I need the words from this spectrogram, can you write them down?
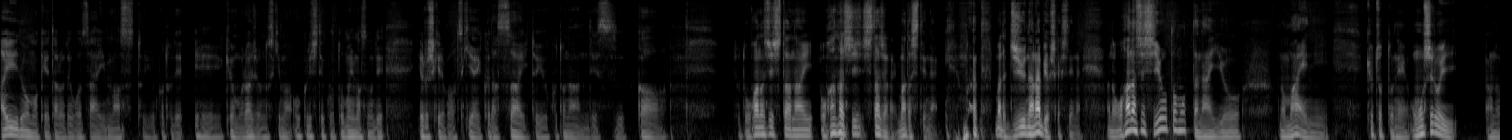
はいどうも慶太郎でございます。ということで、えー今日もラジオの隙間お送りしていこうと思いますのでよろしければお付き合いくださいということなんですがちょっとお話ししたないお話ししたじゃないまだしてない。まだ17秒しかしてない。あのお話ししようと思った内容の前に今日ちょっとね面白いあの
